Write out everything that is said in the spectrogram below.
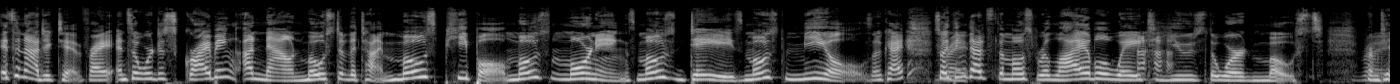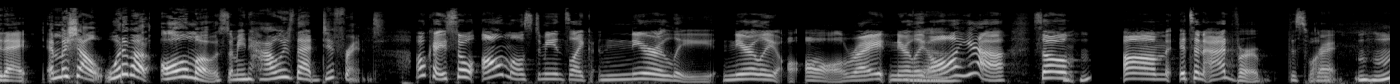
it's an adjective, right? And so we're describing a noun most of the time. Most people, most mornings, most days, most meals. Okay. So I think that's the most reliable way to use the word most from Right. today. And Michelle, what about almost? I mean, how is that different? Okay, so almost means like nearly, nearly all, right? Nearly Yeah. all, yeah. So, mm-hmm. Um, it's an adverb. This one, Right. Mm-hmm.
